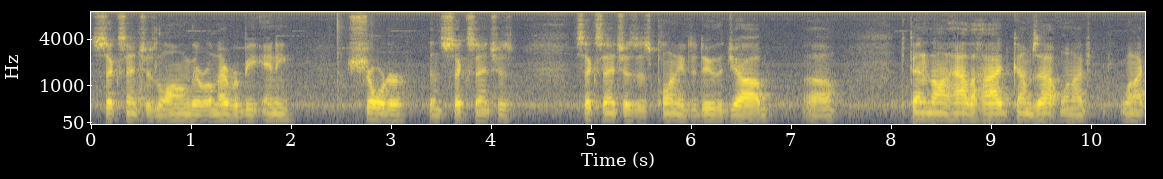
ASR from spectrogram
six inches long. There will never be any shorter than six inches. Six inches is plenty to do the job. Uh, depending on how the hide comes out when I when I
